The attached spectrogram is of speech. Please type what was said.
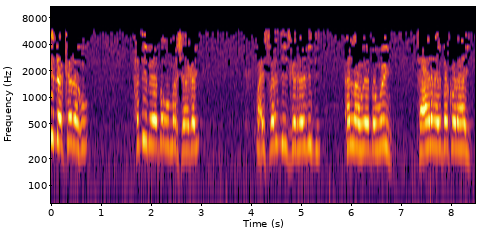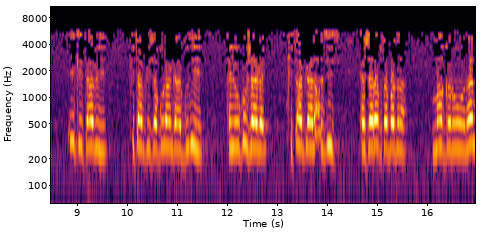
Id dakarahu haddiiba eebba uu mar sheegay wax isfaridii iska reebidii allahu eebba weyn tacaala eebba korahay fii kitaabihi kitaabkiisa qur'aankaa gudihii ayuu ku sheegay kitaabkii alcasiis ee sharafta badnaa maqruunan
